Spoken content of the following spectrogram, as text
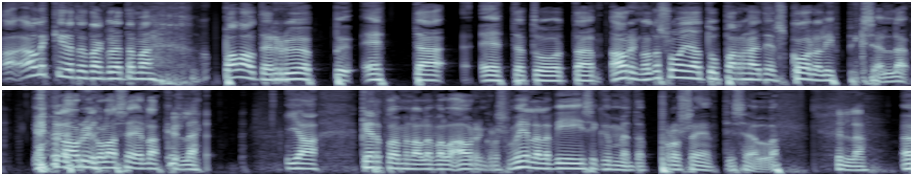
allekirjoitetaan kyllä tämä palauteryöppy, että, että tuota, auringolta suojautuu parhaiten Skoda-lippiksellä, aurinkolaseilla Kyllä, ja kertoimella olevalla aurinkolasilla vielä 50 prosenttisella. kyllä. Öö,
